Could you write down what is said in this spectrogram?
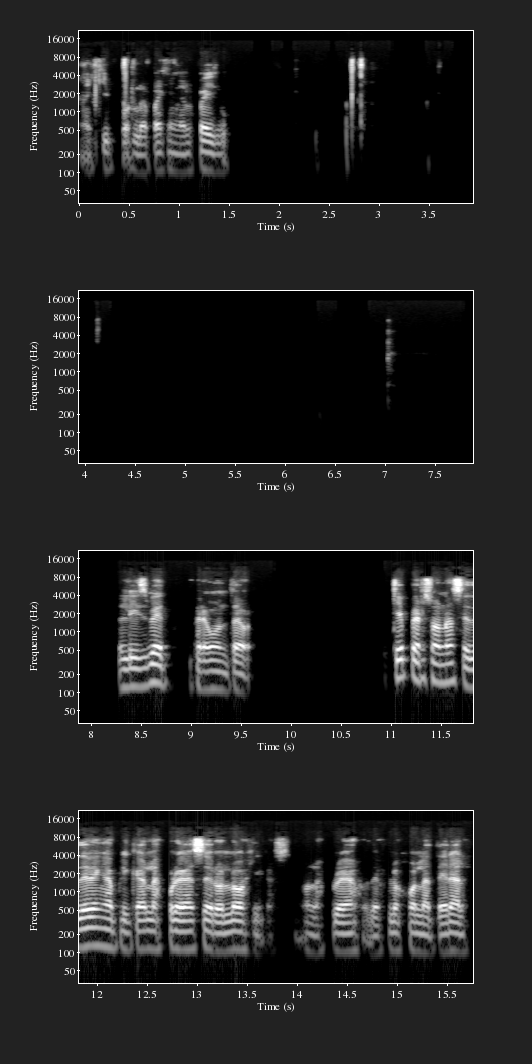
aquí por la página del Facebook. Lisbeth pregunta, ¿qué personas se deben aplicar las pruebas serológicas o las pruebas de flujo lateral?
